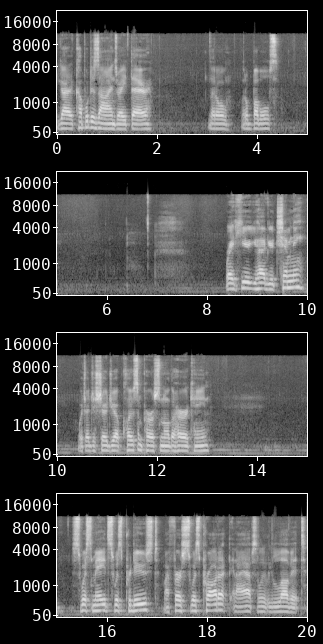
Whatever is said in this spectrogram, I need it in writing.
You got a couple designs right there, little little bubbles. Right here you have your chimney, which I just showed you up close and personal, the Hurricane. Swiss made, Swiss produced, my first Swiss product, and I absolutely love it.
